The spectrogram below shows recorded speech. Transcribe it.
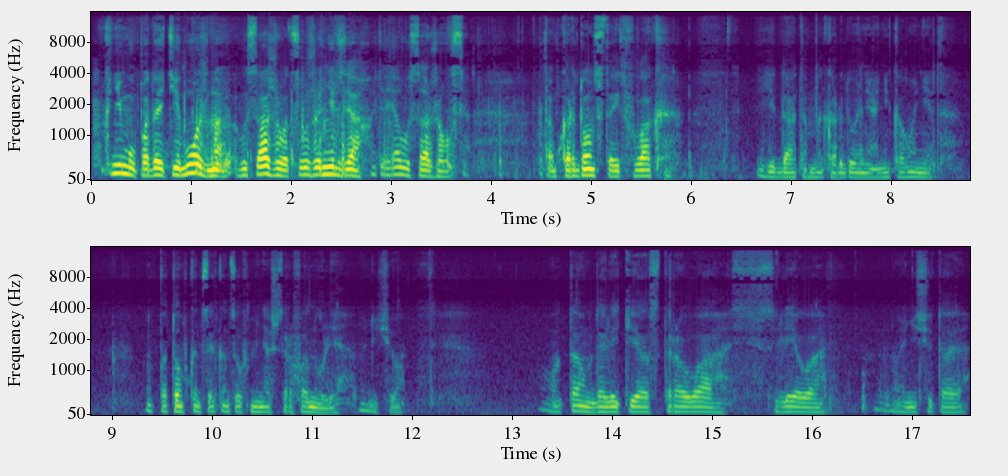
К нему подойти можно, высаживаться уже нельзя, хотя я высаживался. Там кордон стоит, флаг, еда там на кордоне, а никого нет. Ну, потом, в конце концов, меня штрафанули. Ну, ничего. Вот там вдалеке острова, слева, ну, не считая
